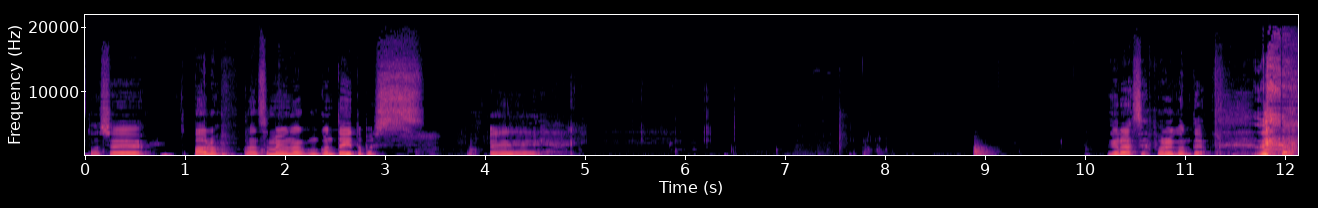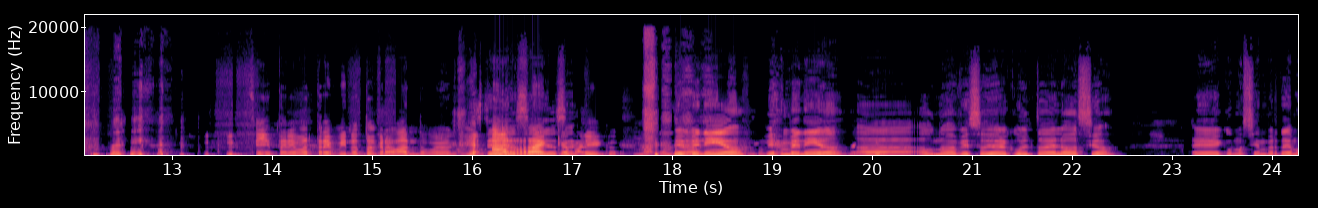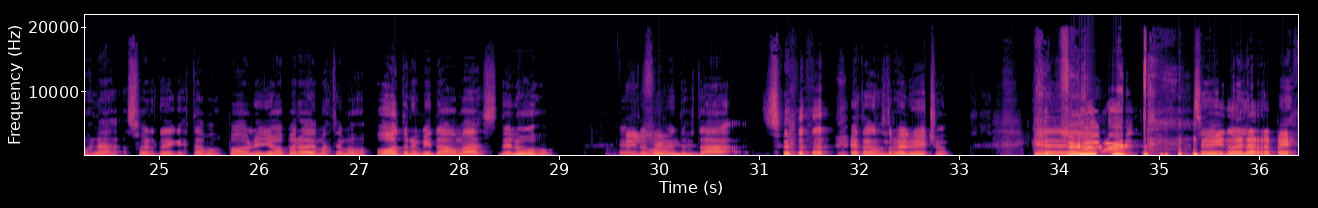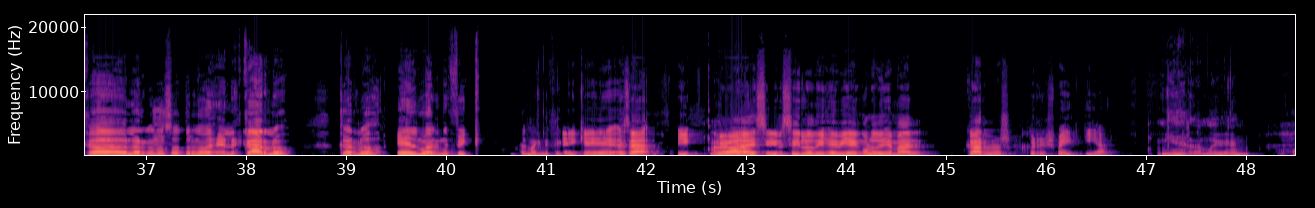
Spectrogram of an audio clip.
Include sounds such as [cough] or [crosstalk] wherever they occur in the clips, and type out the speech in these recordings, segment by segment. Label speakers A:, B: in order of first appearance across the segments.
A: Entonces, Pablo, lánzame una- un contadito, pues.
B: Eh,
A: Gracias por el conteo. [laughs]
B: sí, tenemos tres minutos grabando, weón.
A: yo sé, yo
B: Arranca,
A: sé.
B: marico. [laughs]
A: Bienvenido, bienvenido a, a un nuevo episodio del Culto del Ocio. Eh, como siempre tenemos la suerte de que estamos Pablo y yo, pero además tenemos otro invitado más de lujo. En
B: De
A: este momento está, [laughs] está con nosotros el bicho. [laughs] que se vino de la repesca a hablar con nosotros, ¿no? Él es Carlos, Carlos el
C: Hola.
A: Magnific.
C: El magnífico.
B: Ey, que, o sea, y me vas a decir si lo dije bien o lo dije mal. Carlos Respeitia.
C: Mierda, muy bien.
